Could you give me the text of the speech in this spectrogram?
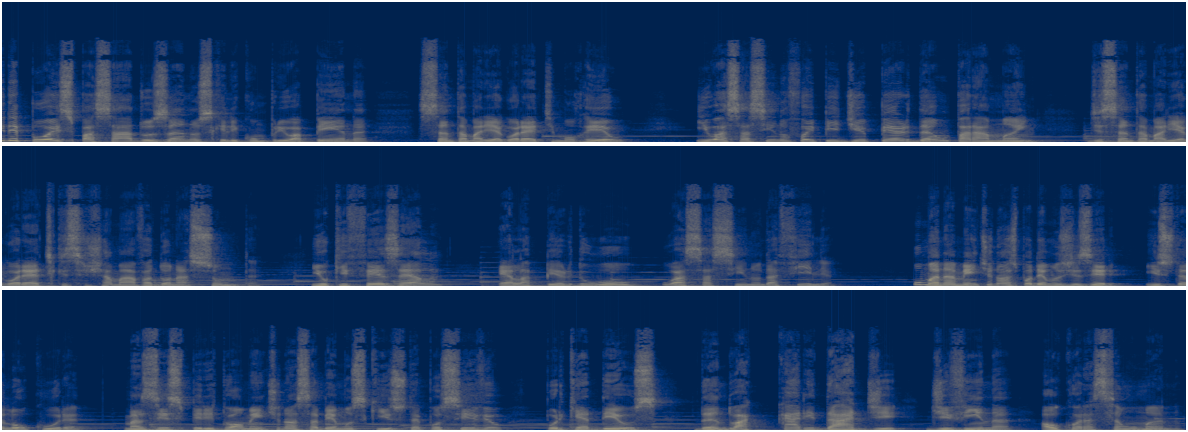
E depois, passados anos que ele cumpriu a pena, Santa Maria Gorete morreu e o assassino foi pedir perdão para a mãe de Santa Maria Gorete, que se chamava Dona Assunta. E o que fez ela? Ela perdoou o assassino da filha. Humanamente, nós podemos dizer isto é loucura, mas espiritualmente nós sabemos que isto é possível porque é Deus dando a caridade divina ao coração humano.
